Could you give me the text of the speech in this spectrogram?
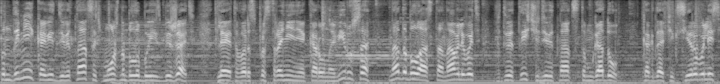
пандемии COVID-19 можно было бы избежать. Для этого распространение коронавируса надо было останавливать в 2019 году, когда фиксировались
